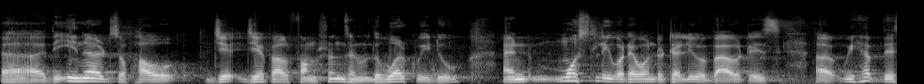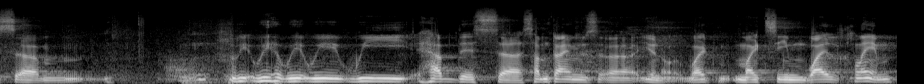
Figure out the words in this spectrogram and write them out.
uh, the innards of how J- JPAL functions and the work we do. And mostly, what I want to tell you about is uh, we have this. Um, we, we, we, we, we have this uh, sometimes, uh, you know, might, might seem wild claim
